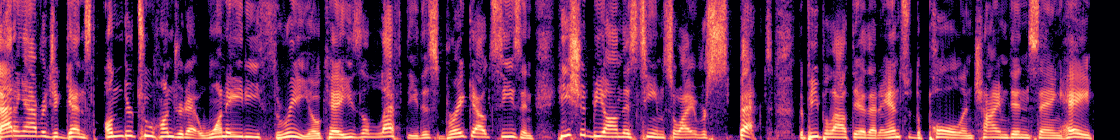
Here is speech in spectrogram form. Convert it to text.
Batting average against under 200 at 183. Okay, he's a lefty. This breakout season, he should be on this team. So I respect the people out there that answered the poll and chimed in saying, hey,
